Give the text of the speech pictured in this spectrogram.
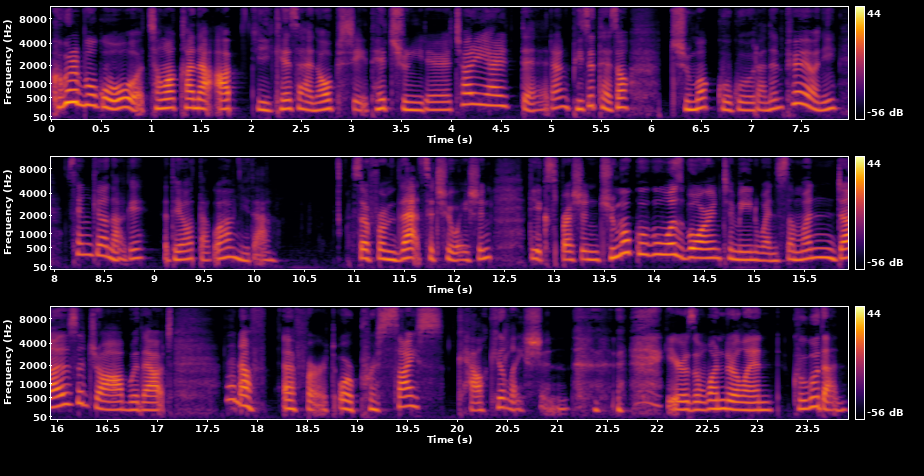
그걸 보고 정확한 앞뒤 계산 없이 대충 일을 처리할 때랑 비슷해서 주먹구구라는 표현이 생겨나게 되었다고 합니다. So from that situation, the expression 주먹구구 was born to mean when someone does a job without enough effort or precise calculation. Here's a wonderland 구구단.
